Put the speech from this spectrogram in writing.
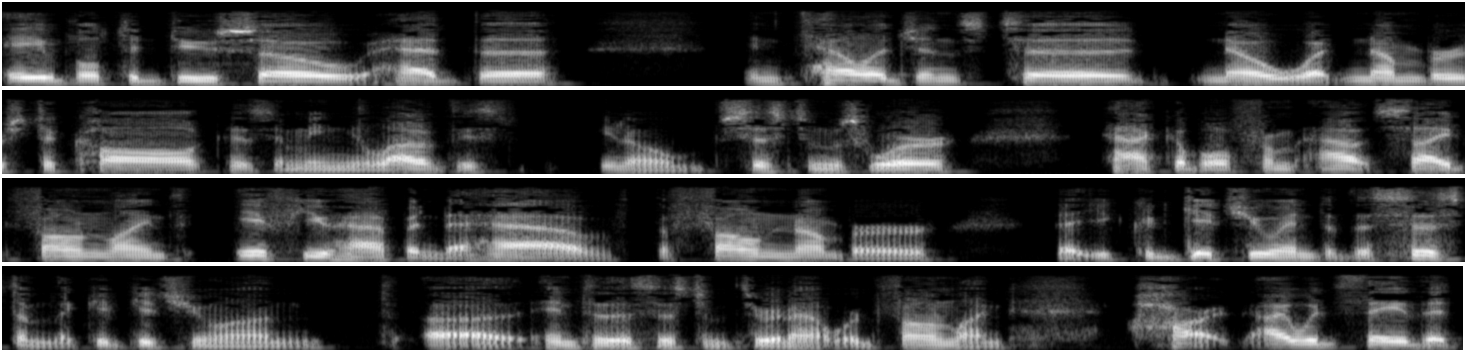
able to do so, had the intelligence to know what numbers to call. Cause I mean, a lot of these, you know, systems were hackable from outside phone lines if you happen to have the phone number that you could get you into the system that could get you on, uh, into the system through an outward phone line. Hard, I would say that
